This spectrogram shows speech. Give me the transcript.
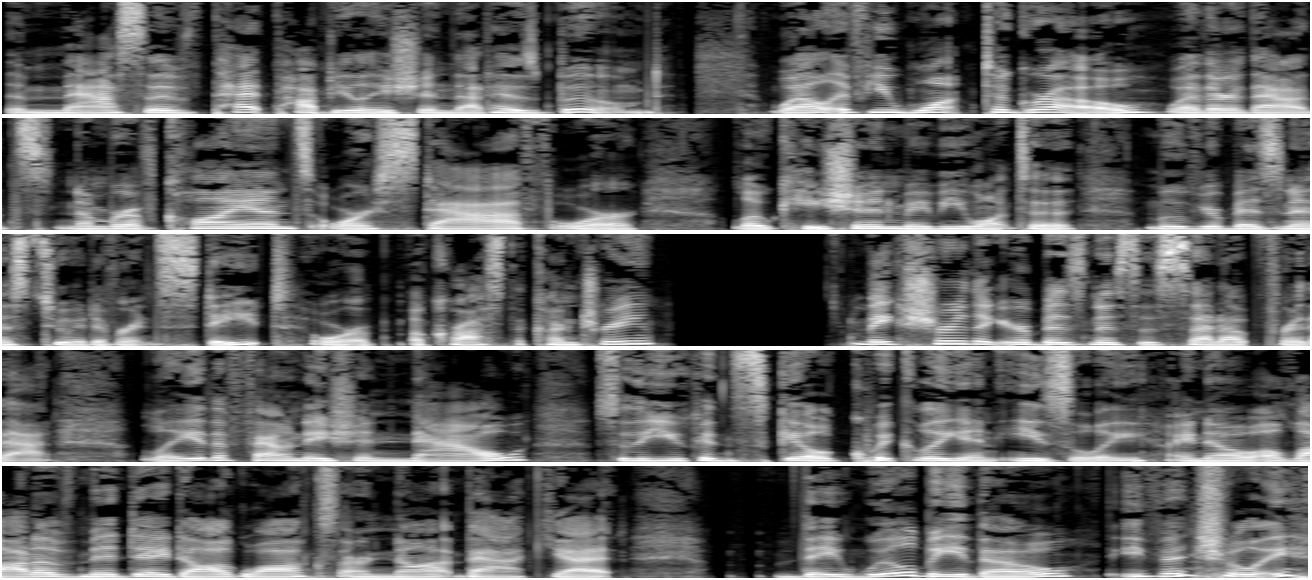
the massive pet population that has boomed? Well, if you want to grow, whether that's number of clients or staff or location, maybe you want to move your business to a different state or across the country, Make sure that your business is set up for that. Lay the foundation now so that you can scale quickly and easily. I know a lot of midday dog walks are not back yet. They will be though, eventually.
